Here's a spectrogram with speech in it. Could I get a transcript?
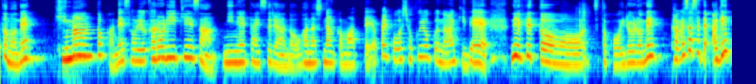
ットのね、肥満とかね、そういうカロリー計算にね、対するあのお話なんかもあって、やっぱりこう食欲の秋で、ね、ペットもちょっとこういろいろね、食べさせてあげた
